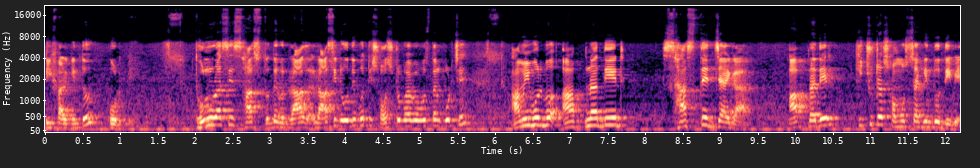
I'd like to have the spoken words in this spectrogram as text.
ডিফার কিন্তু করবে। ধনু রাশির স্বাস্থ্য, দেখুন রাশির অধিপতি ষষ্ঠভাবে অবস্থান করছে। আমি বলব আপনাদের স্বাস্থ্যের জায়গা আপনাদের কিছুটা সমস্যা কিন্তু দিবে।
